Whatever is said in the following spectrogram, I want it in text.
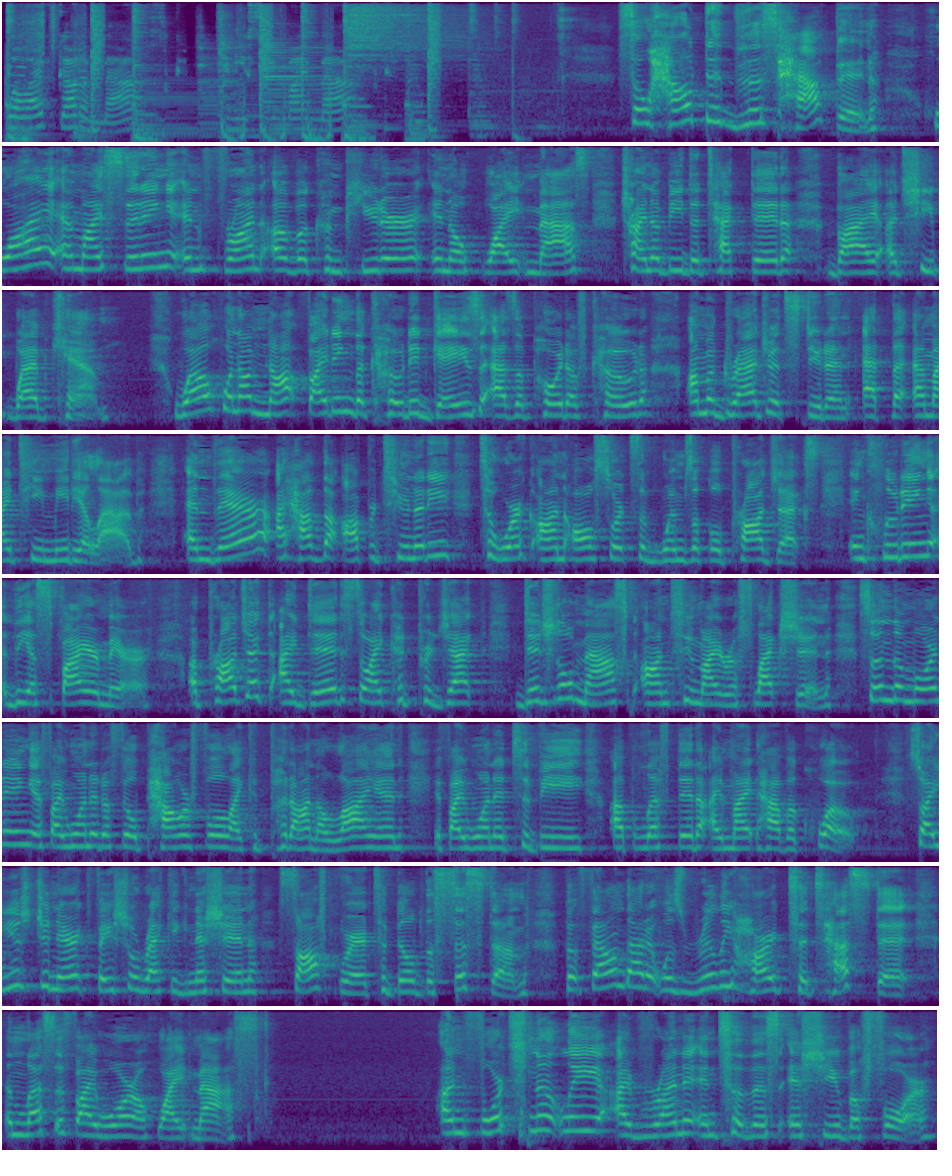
Well, I've got a mask. Can you see my mask? So, how did this happen? Why am I sitting in front of a computer in a white mask trying to be detected by a cheap webcam? Well, when I'm not fighting the coded gaze as a poet of code, I'm a graduate student at the MIT Media Lab. And there I have the opportunity to work on all sorts of whimsical projects, including the Aspire Mirror, a project I did so I could project digital masks onto my reflection. So in the morning, if I wanted to feel powerful, I could put on a lion. If I wanted to be uplifted, I might have a quote. So I used generic facial recognition software to build the system, but found that it was really hard to test it unless if I wore a white mask. Unfortunately, I've run into this issue before.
